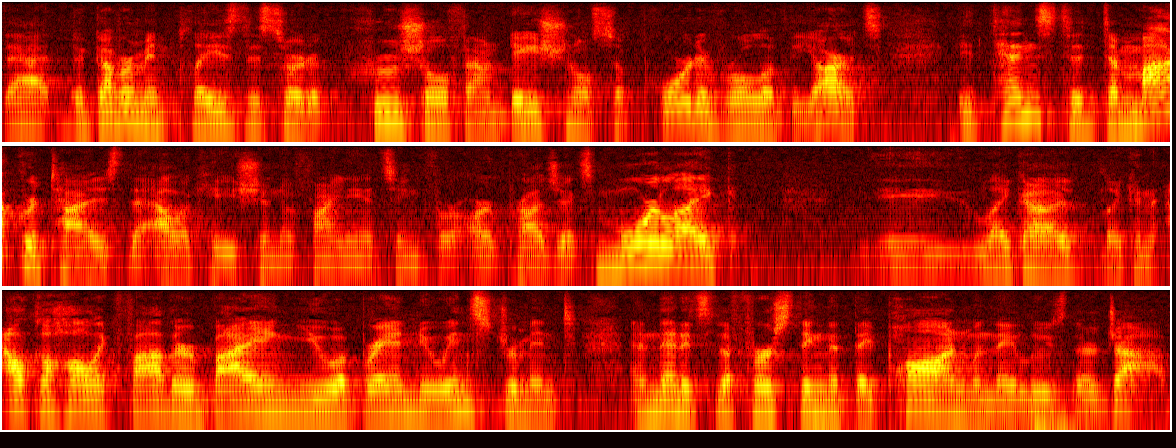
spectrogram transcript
that the government plays this sort of crucial, foundational, supportive role of the arts. It tends to democratize the allocation of financing for art projects, more like like a like an alcoholic father buying you a brand new instrument, and then it's the first thing that they pawn when they lose their job.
